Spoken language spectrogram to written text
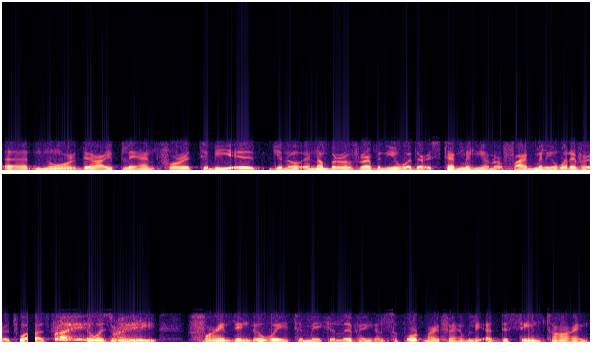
nor did I plan for it to be a you know a number of revenue, whether it's 10 million or 5 million, whatever it was. Right, it was right. really finding a way to make a living and support my family at the same time,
